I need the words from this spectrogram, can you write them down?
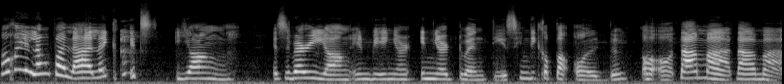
okay lang pala. Like, it's young. It's very young in being your, in your 20s. Hindi ka pa old. Oo, tama, tama.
